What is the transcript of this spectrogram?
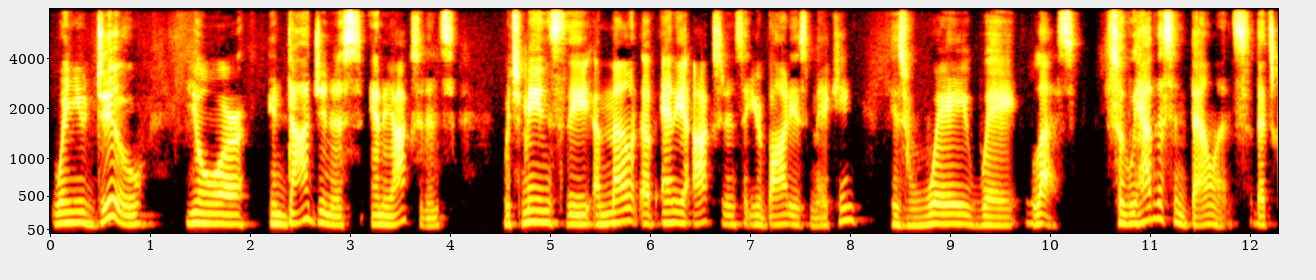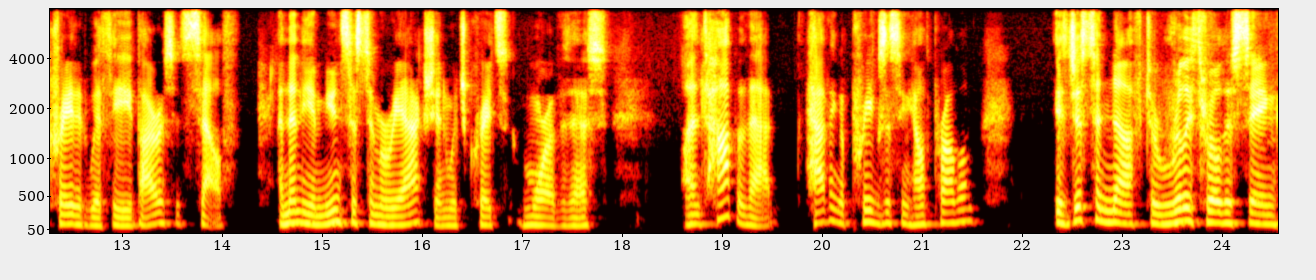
when you do, your endogenous antioxidants which means the amount of antioxidants that your body is making is way, way less. So we have this imbalance that's created with the virus itself, and then the immune system reaction, which creates more of this. On top of that, having a pre existing health problem is just enough to really throw this thing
